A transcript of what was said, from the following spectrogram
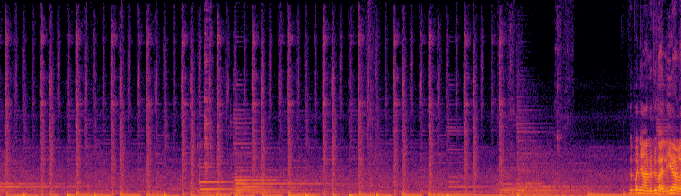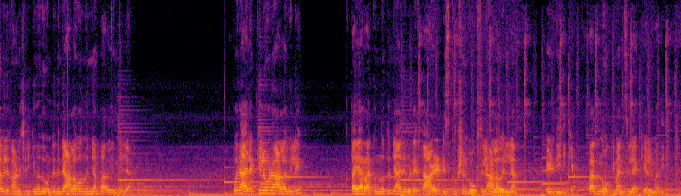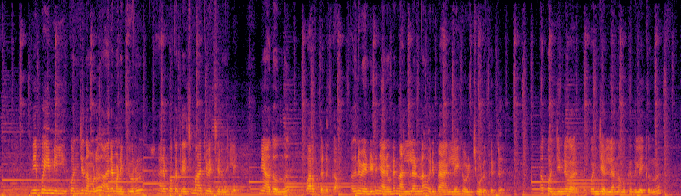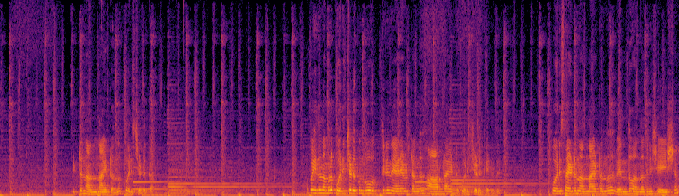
ഇതിപ്പോൾ ഞാനൊരു വലിയ അളവിൽ കാണിച്ചിരിക്കുന്നത് കൊണ്ട് ഇതിന്റെ അളവൊന്നും ഞാൻ പറയുന്നില്ല. അപ്പോൾ ഒരു അര കിലോയുടെ അളവിൽ തയ്യാറാക്കുന്നത് ഞാനിവിടെ താഴെ ഡിസ്ക്രിപ്ഷൻ ബോക്സിൽ അളവെല്ലാം എഴുതിയിരിക്കാം. അപ്പോൾ അത് നോക്കി മനസ്സിലാക്കിയാൽ മതി. ഇനിയിപ്പോൾ ഈ മീ കൊഞ്ച് നമ്മൾ അരമണിക്കൂർ അരപ്പൊക്കെ തേച്ച് മാറ്റി വെച്ചിരുന്നില്ലേ? ഇനി അതൊന്ന് വറുത്തെടുക്കാം. അതിന് വേണ്ടിയിട്ട് ഞാനിവിടെ നല്ലെണ്ണ ഒരു പാനിലേക്ക് ഒഴിച്ചു കൊടുത്തിട്ട് ആ കൊഞ്ചിന്റെ കൊഞ്ചെല്ലാം നമുക്കിതിലേക്കൊന്ന് ഇട്ട് നന്നായിട്ടൊന്ന് പൊരിച്ചെടുക്കാം. അപ്പോൾ ഇത് നമ്മൾ പൊരിച്ചെടുക്കുമ്പോൾ ഒത്തിരി നേരം ഇട്ടങ്ങ് ഹാർഡായിട്ട് പൊരിച്ചെടുക്കരുത്. അപ്പോൾ ഒരു സൈഡ് നന്നായിട്ടൊന്ന് വെന്ത് വന്നതിന് ശേഷം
